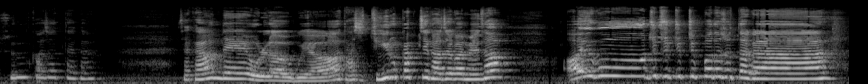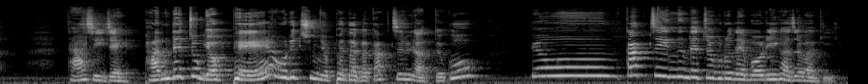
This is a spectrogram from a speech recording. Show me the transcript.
숨 꺼졌다가 자 가운데 올라오고요. 다시 뒤로 깍지 가져가면서 아이고 쭉쭉쭉쭉 뻗어줬다가 다시 이제 반대쪽 옆에 허리춤 옆에다가 깍지를 놔두고 뿅 깍지 있는 데 쪽으로 내 머리 가져가기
